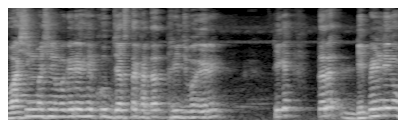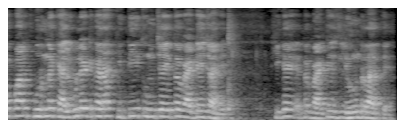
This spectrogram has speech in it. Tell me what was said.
वॉशिंग मशीन वगैरे हे खूप जास्त खातात फ्रीज वगैरे. ठीक आहे? तर डिपेंडिंग अपॉन पूर्ण कॅल्क्युलेट करा किती तुमच्या इथं वॅटेज आहे. ठीक आहे? इथं वॅटेज लिहून राहते.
